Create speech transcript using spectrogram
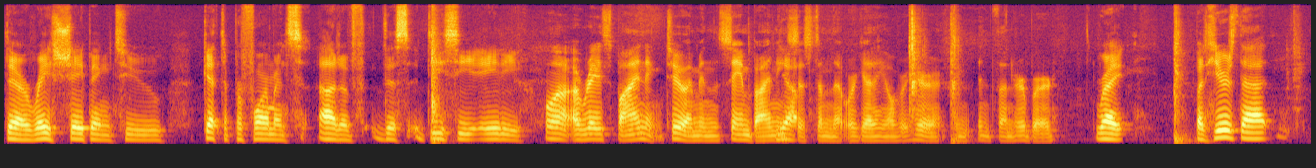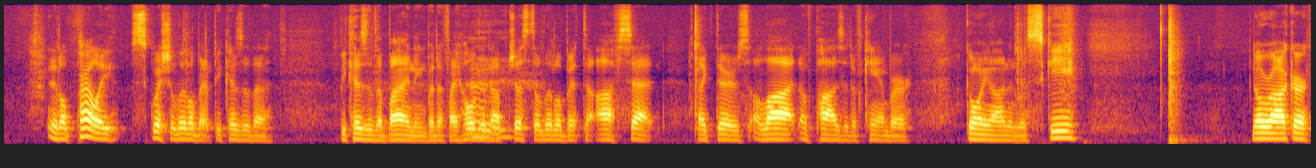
their race shaping to get the performance out of this DC80. Well, a race binding too. I mean, the same binding Yeah. system that we're getting over here in, in Thunderbird. Right. But here's that it'll probably squish a little bit because of the because of the binding, but if I hold it up mm. just a little bit to offset, like there's a lot of positive camber going on in this ski. No rocker,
